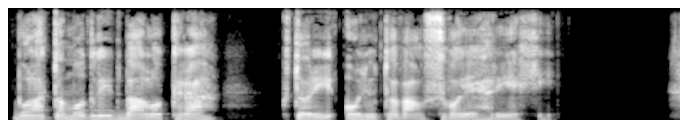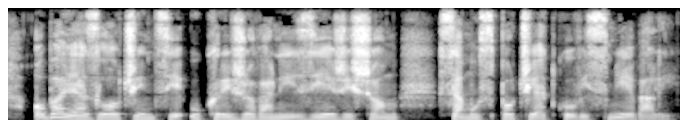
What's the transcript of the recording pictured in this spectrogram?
Bola to modlitba Lotra, ktorý oľutoval svoje hriechy. Obaja zločinci ukrižovaní s Ježišom sa mu spočiatku vysmievali.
